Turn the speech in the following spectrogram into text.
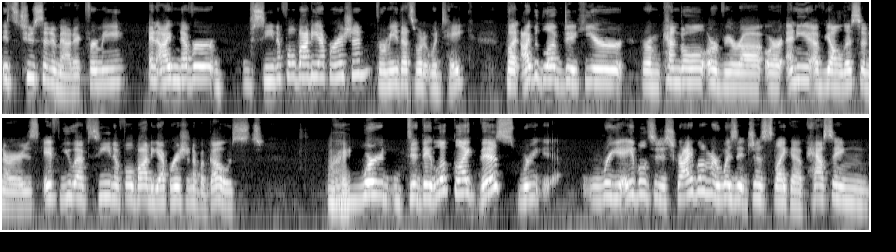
it's too cinematic for me, and I've never seen a full body apparition. For me, that's what it would take. But I would love to hear from Kendall or Vera or any of y'all listeners if you have seen a full body apparition of a ghost. right. Were did they look like this? Were were you able to describe them, or was it just like a passing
